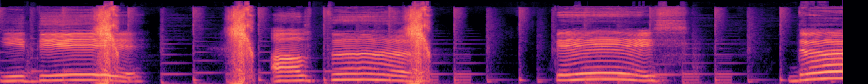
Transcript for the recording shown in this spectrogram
7 6 5 4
